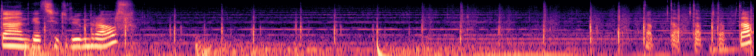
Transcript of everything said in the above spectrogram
Dann geht's hier drüben rauf. Tap, tap, tap, tap, tap.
